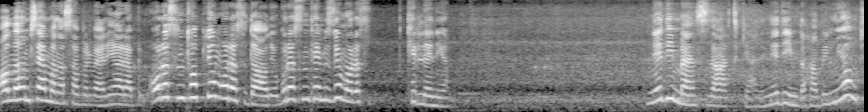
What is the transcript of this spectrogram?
Allah'ım sen bana sabır ver ya Rabbim. Orasını topluyorum orası dağılıyor. Burasını temizliyorum orası kirleniyor. Ne diyeyim ben size artık yani? Ne diyeyim daha bilmiyorum ki.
